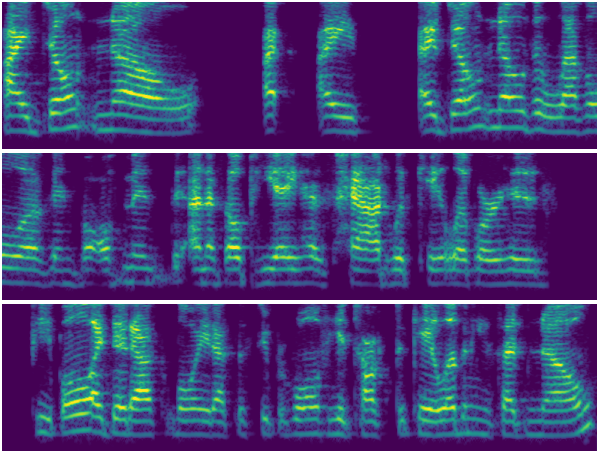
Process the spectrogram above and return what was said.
i don't know i i i don't know the level of involvement the nflpa has had with caleb or his people i did ask lloyd at the super bowl if he had talked to caleb and he said no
